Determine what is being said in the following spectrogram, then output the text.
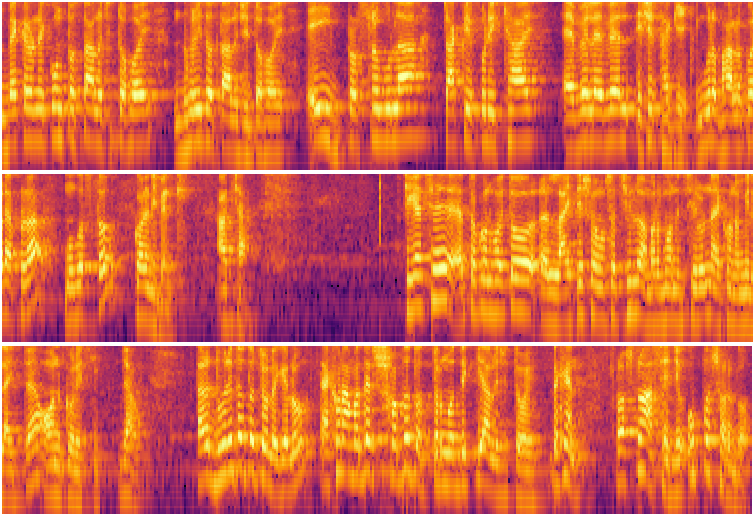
ব্যাকরণে কোন তথ্য আলোচিত হয়? ধ্বনি তত্ত্ব আলোচিত হয়। এই প্রশ্নগুলা চাকরির পরীক্ষায় অ্যাভেলেবেল এসে থাকে। এগুলো ভালো করে আপনারা মুখস্থ করে নেবেন। আচ্ছা। ঠিক আছে তখন হয়তো লাইটের সমস্যা ছিল, আমার মনে ছিল না, এখন আমি লাইটটা অন করেছি। যাও। তাহলে ধ্বনিতত্ত্ব চলে গেল। এখন আমাদের শব্দতত্ত্বর মধ্যে কি আলোচিত হয়? দেখেন, প্রশ্ন আসে যে উপসর্গ।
